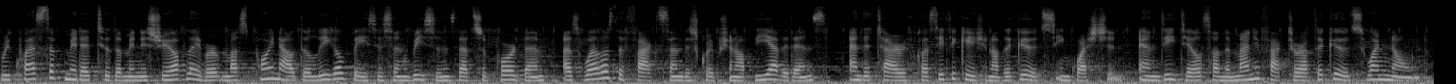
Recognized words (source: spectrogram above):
Requests submitted to the Ministry of Labor must point out the legal basis and reasons that support them, as well as the facts and description of the evidence, and the tariff classification of the goods in question, and details on the manufacture of the goods when known.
